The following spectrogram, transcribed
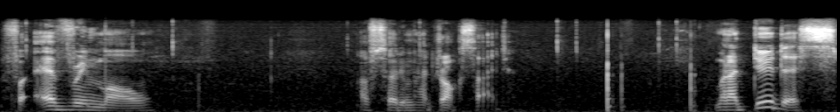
for every mole of sodium hydroxide. When I do this,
